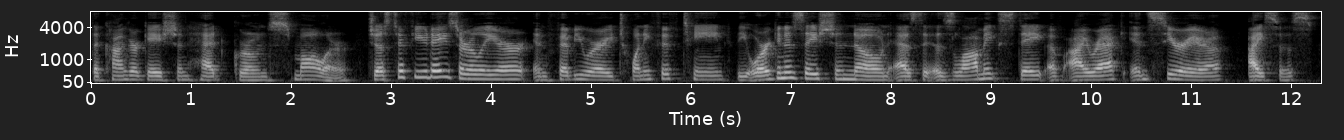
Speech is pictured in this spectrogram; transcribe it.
the congregation had grown smaller. Just a few days earlier, in February 2015, the organization known as the Islamic State of Iraq and Syria, ISIS,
